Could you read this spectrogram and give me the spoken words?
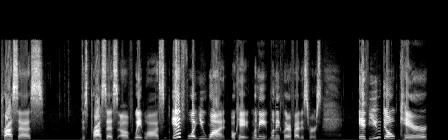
process this process of weight loss if what you want okay let me let me clarify this first if you don't care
